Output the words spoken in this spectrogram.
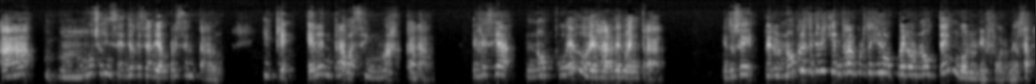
a muchos incendios que se habían presentado y que él entraba sin máscara. Él decía, no puedo dejar de no entrar. Entonces, pero no, pero que tienes que entrar protegido, pero no tengo el uniforme, o sea,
